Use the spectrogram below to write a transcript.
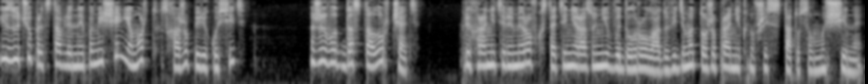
Изучу представленные помещения, может, схожу перекусить. Живот достал урчать. При хранителе миров, кстати, ни разу не выдал Руладу, видимо, тоже проникнувшись статусом мужчины.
